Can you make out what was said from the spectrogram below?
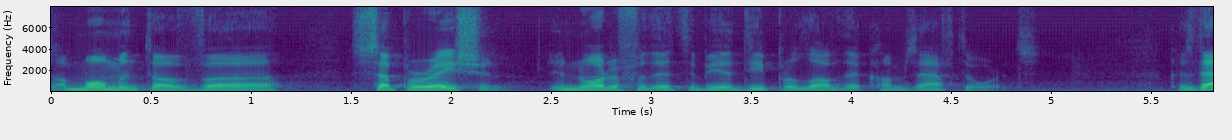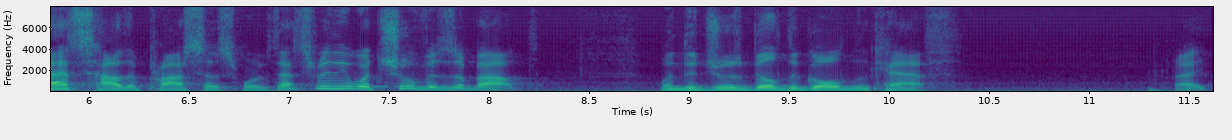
a moment of uh, separation in order for there to be a deeper love that comes afterwards. Because that's how the process works. That's really what Shuv is about. When the Jews built the golden calf, right?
